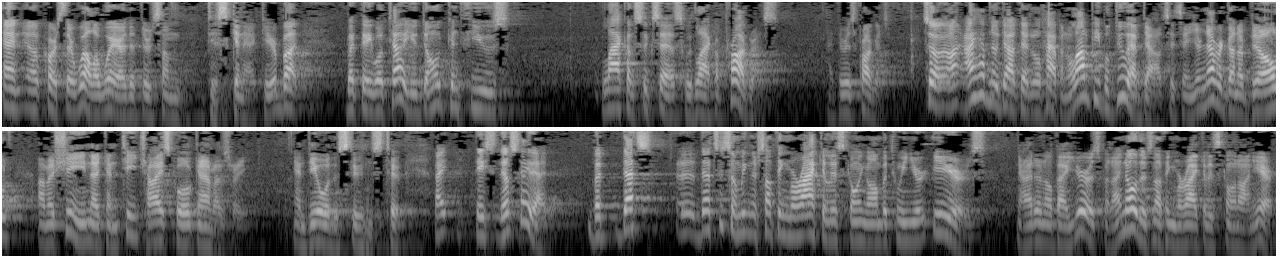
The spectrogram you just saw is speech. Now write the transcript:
And of course, they're well aware that there's some disconnect here, but, but they will tell you don't confuse lack of success with lack of progress. There is progress. So I have no doubt that it'll happen. A lot of people do have doubts. They say, you're never going to build a machine that can teach high school chemistry and deal with the students too. Right? They, they'll say that. But that's, uh, that's assuming there's something miraculous going on between your ears. Now, I don't know about yours, but I know there's nothing miraculous going on here.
